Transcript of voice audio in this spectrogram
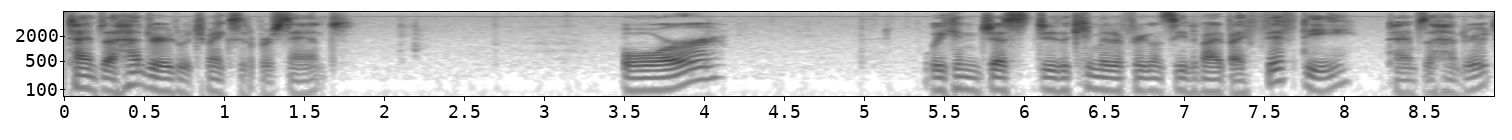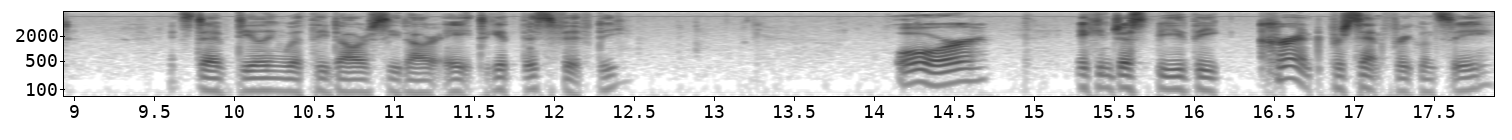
times 100, which makes it a percent. Or we can just do the cumulative frequency divided by 50 times 100 instead of dealing with the $C $8 to get this 50. Or it can just be the current percent frequency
